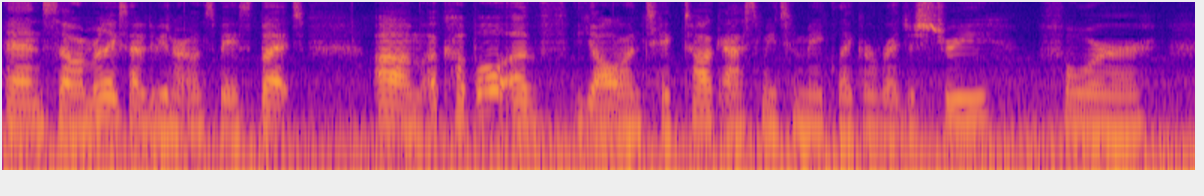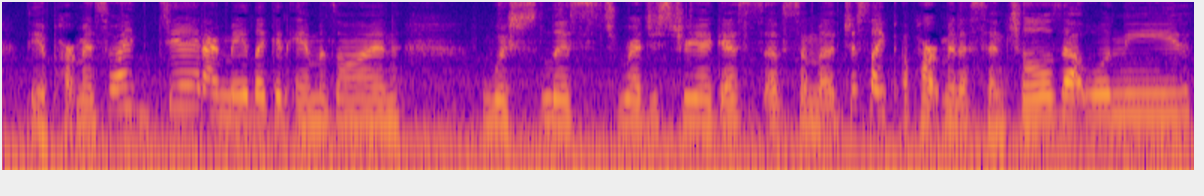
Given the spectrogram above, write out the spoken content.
And so I'm really excited to be in our own space. But um, a couple of y'all on TikTok asked me to make like a registry for the apartment. So I did. I made like an Amazon wish list registry, I guess, of some just like apartment essentials that we'll need.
